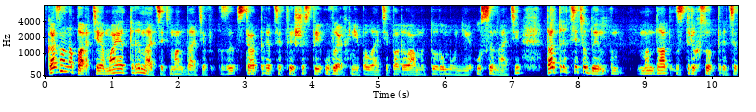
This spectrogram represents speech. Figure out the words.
Вказана партія має 13 мандатів з 136 у верхній палаті парламенту Румунії у Сенаті та 31 мандат з 330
